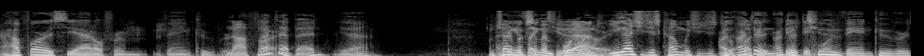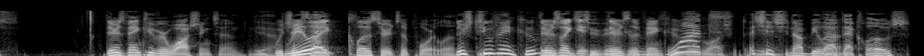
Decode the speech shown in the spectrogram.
How far is Seattle from Vancouver? not far. Not that bad. Yeah. I'm I trying to book it's some like in Portland. hours. You guys should just come. We should just do Are, a aren't there, aren't there big dick two one. Vancouver's? There's Vancouver, Washington. Yeah. Which Really? is like closer to Portland. There's two Vancouver. There's like There's it- two there's a Vancouver, what? Washington. That shit should not be allowed Yeah. that close.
